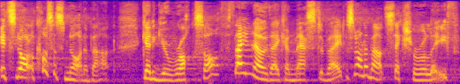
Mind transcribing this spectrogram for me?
it's not, of course, it's not about getting your rocks off. They know they can masturbate. It's not about sexual relief.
